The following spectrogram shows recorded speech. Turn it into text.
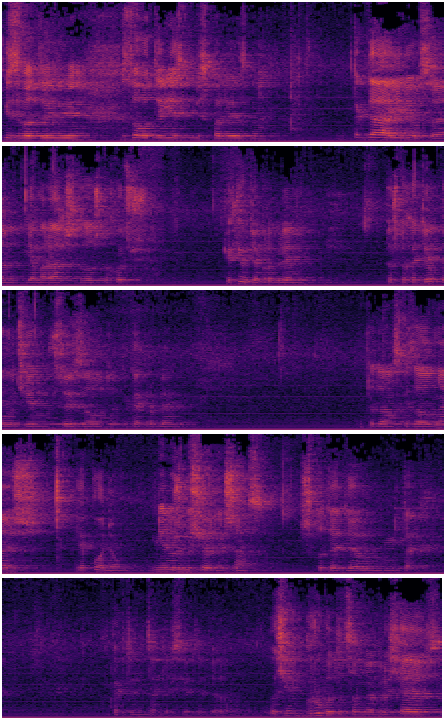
Без воды, золото есть бесполезно. Тогда явился Ямарадж, сказал: "Что хочешь? Какие у тебя проблемы?" То, что хотел, получил, всё из золота, какая проблема? Тогда он сказал: "Знаешь, я понял, мне нужен ещё один шанс. Что-то я делал не так. Как-то не так я всё это делал. Очень грубо тут со мной обращаются.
